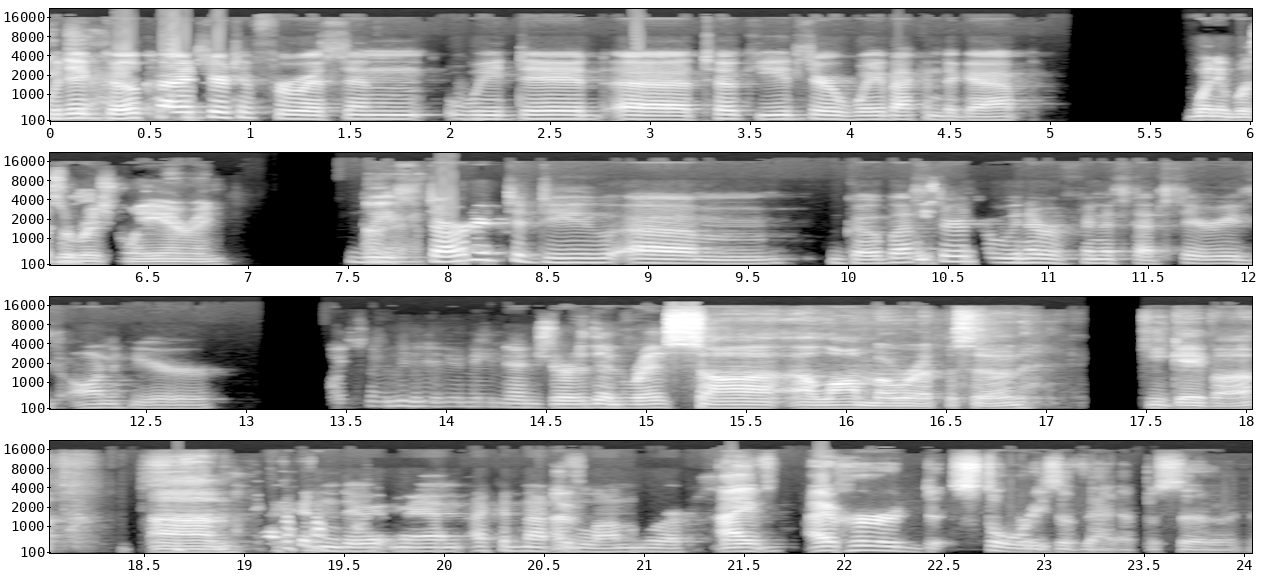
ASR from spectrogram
We did Go Gokaiger to Fruition. We did uh Tokkyuger way back in the gap. when it was Was- originally airing. We Okay. started to do um Go Busters, but we never finished that series on here. We started Enemy Ninja, then Riz saw a lawnmower episode. He gave up. Um, I couldn't do it, man. I could not do I've- the lawnmower episode. I've I've heard stories of that episode.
